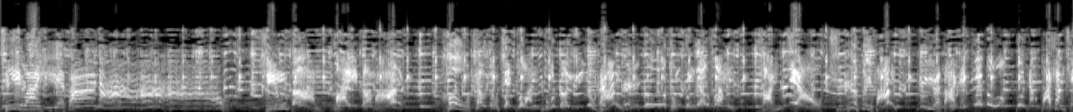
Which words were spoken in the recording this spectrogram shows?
七抓一把挠。请赞来个马，后条有前窜，左着鱼右长，如同中了风，喊叫十岁丧，越打人越多，不能把上墙，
